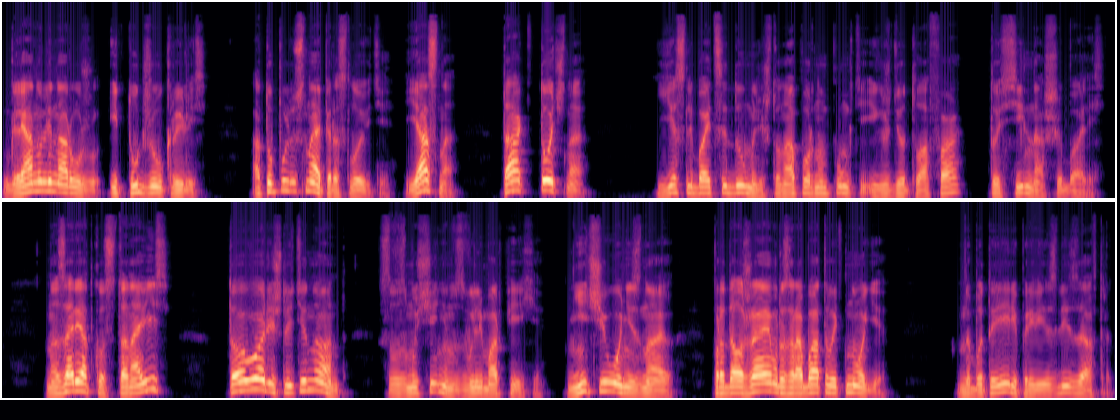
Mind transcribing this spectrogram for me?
Глянули наружу и тут же укрылись. А то пулю снайпера словите. Ясно? Так, точно. Если бойцы думали, что на опорном пункте их ждет лафа, то сильно ошибались. На зарядку становись. Товарищ лейтенант, с возмущением взвыли морпехи. Ничего не знаю. Продолжаем разрабатывать ноги. На БТРе привезли завтрак.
